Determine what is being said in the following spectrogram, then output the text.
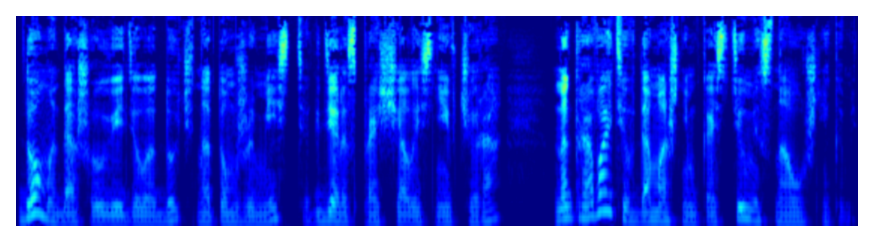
Дома Даша увидела дочь на том же месте, где распрощалась с ней вчера, на кровати в домашнем костюме с наушниками.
